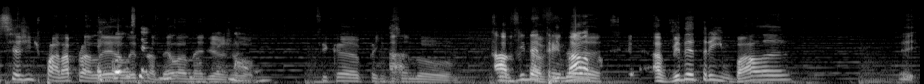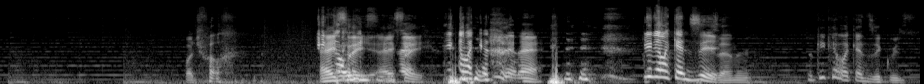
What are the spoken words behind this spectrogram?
Se a gente parar pra ler a É se letra dela, né, D'Angelo? Fica pensando. a vida é a trem vida- bala. A vida é trem bala. E- Pode falar. É isso aí, isso, é isso aí. O que, ela quer dizer, né? O que, que ela quer dizer? O que, que ela quer dizer com isso?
